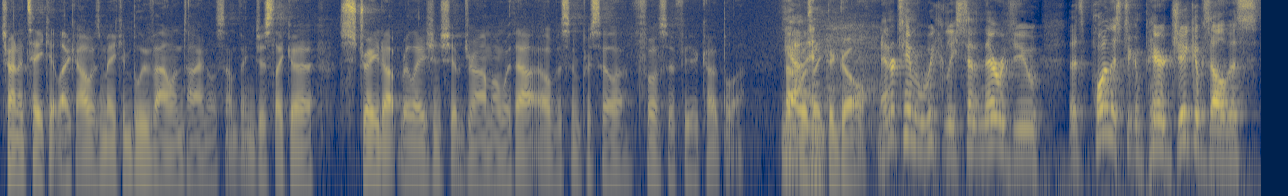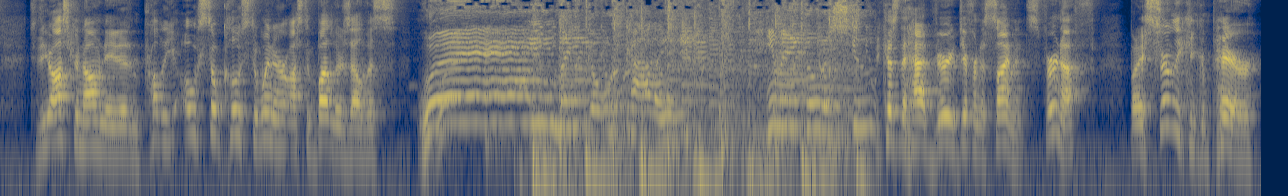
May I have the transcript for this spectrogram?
trying to take it like I was making Blue Valentine or something, just like a straight up relationship drama without Elvis and Priscilla for Sofia Coppola. That Yeah, was like the goal. Entertainment Weekly said in their review that it's pointless to compare Jacob's Elvis to the Oscar nominated and probably oh so close to winner Austin Butler's Elvis. Well, you may go to college, you may go to school. because they had very different assignments. Fair enough, but I certainly can compare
